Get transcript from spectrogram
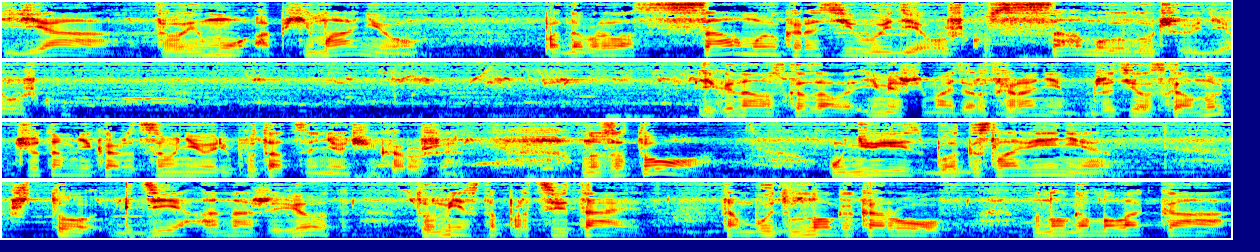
я твоему Абхиманию подобрала самую красивую девушку, самую лучшую девушку – И когда она сказала имя Шимати Радхарани, Джатила сказал, ну, что-то, мне кажется, у нее репутация не очень хорошая. Но зато у нее есть благословение, что где она живет, то место процветает. Там будет много коров, много молока,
